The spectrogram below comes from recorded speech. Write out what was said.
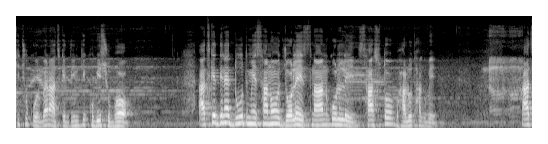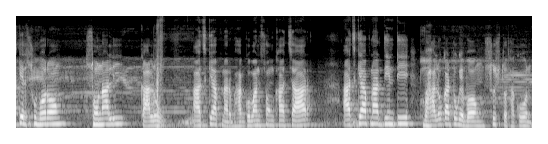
কিছু করবেন, আজকের দিনটি খুবই শুভ। আজকের দিনে দুধ মেশানো, জলে স্নান করলে স্বাস্থ্য ভালো থাকবে। আজকের শুভ রং সোনালি, কালো। আজকে আপনার ভাগ্যবান সংখ্যা চার। আজকে আপনার দিনটি ভালো কাটুক এবং সুস্থ থাকুন।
